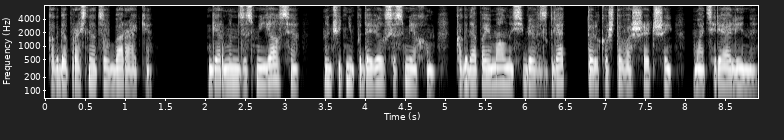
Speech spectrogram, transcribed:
когда проснется в бараке. Герман засмеялся, но чуть не подавился смехом, когда поймал на себе взгляд только что вошедшей матери Алины.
